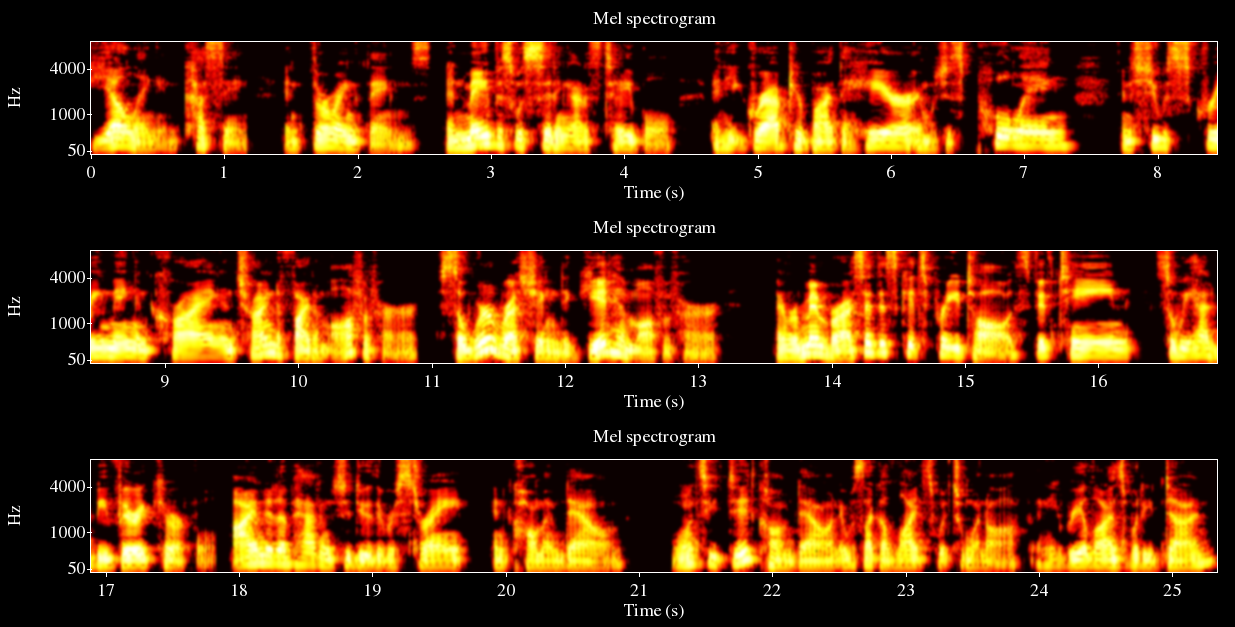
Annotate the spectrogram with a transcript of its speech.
yelling and cussing and throwing things. And Mavis was sitting at his table, and he grabbed her by the hair and was just pulling, and she was screaming and crying and trying to fight him off of her. So we're rushing to get him off of her. And remember, I said this kid's pretty tall. He's 15, so we had to be very careful. I ended up having to do the restraint and calm him down. Once he did calm down, it was like a light switch went off and he realized what he'd done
